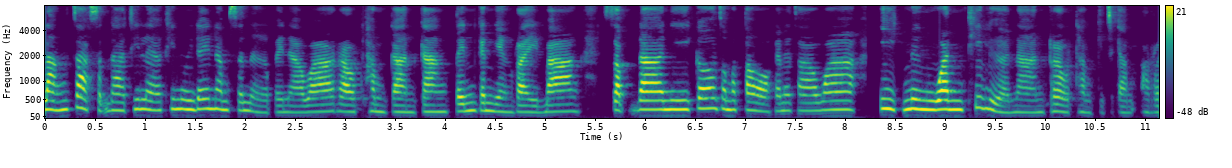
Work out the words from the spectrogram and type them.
หลังจากสัปดาห์ที่แล้วที่นุ้ยได้นำเสนอไปนะว่า เราทำการกางเต็นท์กันอย่างไรบ้าง สัปดาห์นี้ก็จะมาต่อกันนะจ๊ะว่า อีกหนึ่งวันที่เหลือนานเราทำกิจกรรมอะไร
